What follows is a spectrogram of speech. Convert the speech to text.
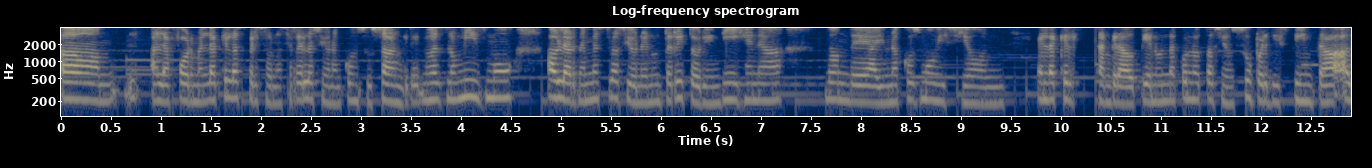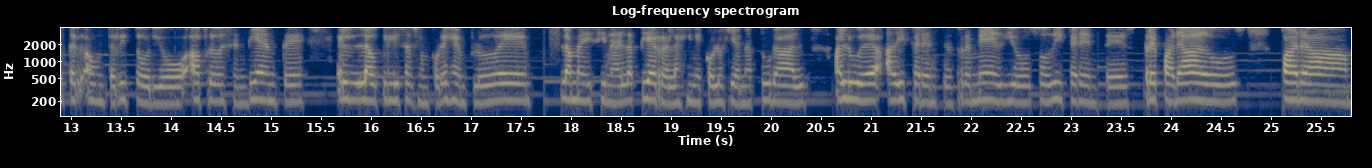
a la forma en la que las personas se relacionan con su sangre. No es lo mismo hablar de menstruación en un territorio indígena donde hay una cosmovisión en la que el sangrado tiene una connotación súper distinta a un territorio afrodescendiente, la utilización, por ejemplo, de la medicina de la tierra, la ginecología natural, alude a diferentes remedios o diferentes preparados para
